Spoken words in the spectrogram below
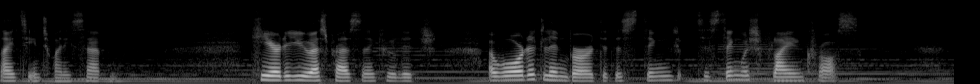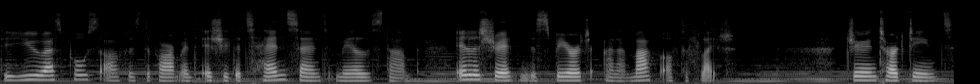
1927. Here, the US President Coolidge awarded Lindbergh the Distinguished Flying Cross. The US Post Office Department issued a 10 cent mail stamp illustrating the spirit and a map of the flight. June 13th,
